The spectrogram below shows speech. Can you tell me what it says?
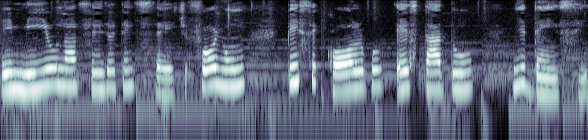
em 1987. Foi um psicólogo estadunidense.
